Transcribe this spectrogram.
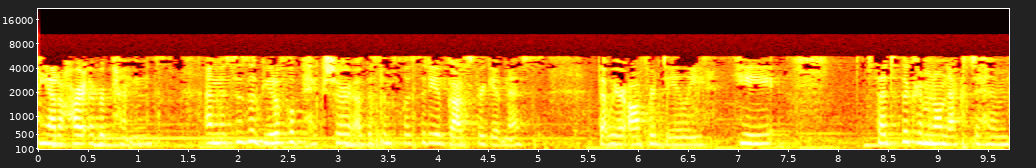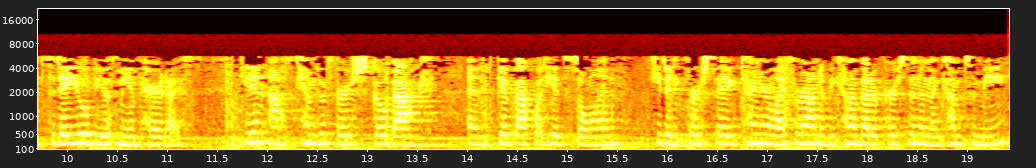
He had a heart of repentance. And this is a beautiful picture of the simplicity of God's forgiveness that we are offered daily. He said to the criminal next to him, Today you will be with me in paradise. He didn't ask him to first go back and give back what he had stolen. He didn't first say, Turn your life around and become a better person and then come to me.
